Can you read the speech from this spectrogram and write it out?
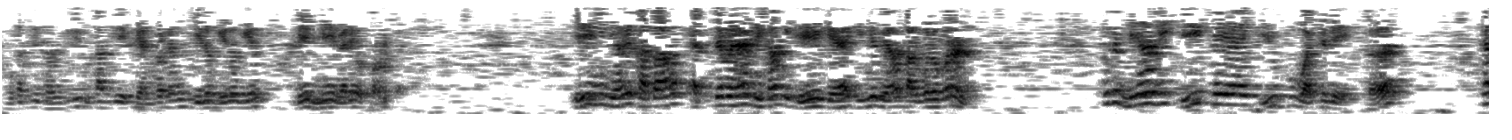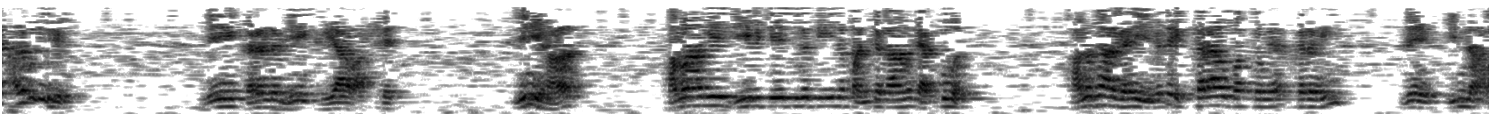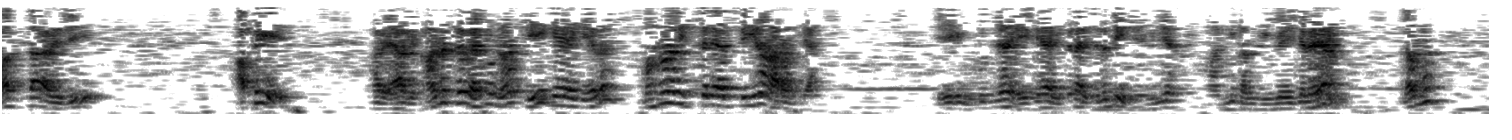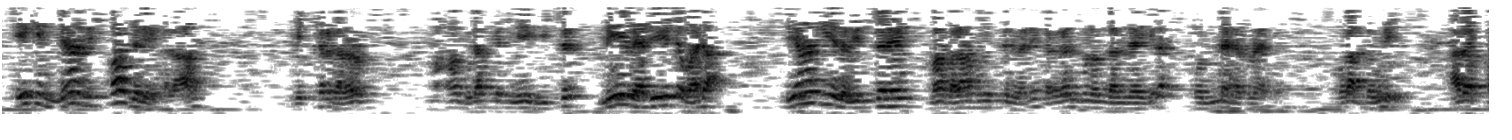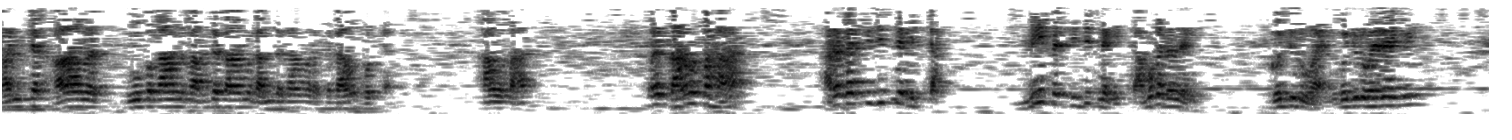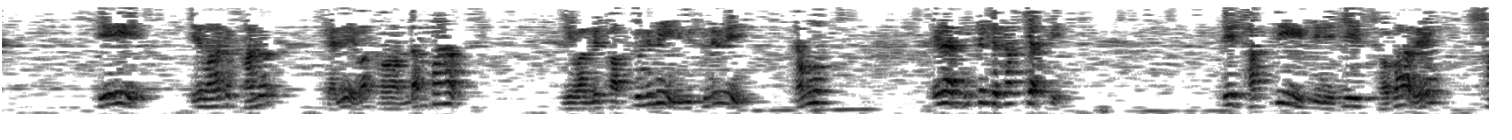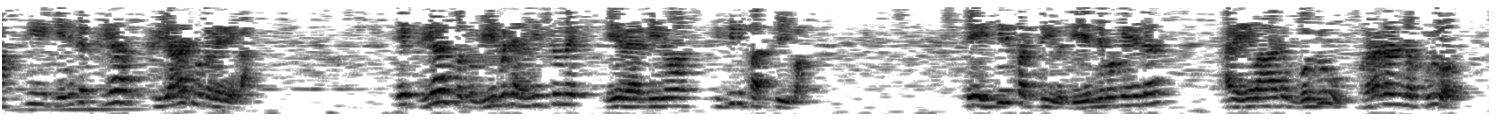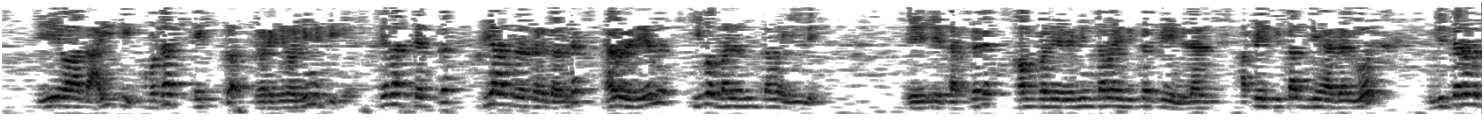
මොකද මේ සංකීර්ණ මොකක්ද කියනකොට කිලෝ කිලෝ කියන මේ මේ වැඩේ ඔක්කොම ඒ හිමියාගේ කතාවක් ඇත්තම නෑ නිකන් ඒකෑ ඉන්නේ මෙයා කල්පල කරන්නේ. ඒක මෙයා මේ ඒකය කියපු වචනේක දැන් කලබලෙන්නේ. මේ කරන මේ ක්‍රියාවත් මිනිහා සමාගයේ ජීවිතයේ තුල තියෙන පංචකාම දැක්කුම කනසා ගැනීමට එක්තරා උපක්‍රමයක් කරමින් මේ ඉන්න අවස්ථාවේදී අපේ අර එයාගේ කනට වැටුණා ඒ කෑ කියලා මහා විස්තරයක් තියෙන ආරම්භයක්. ඒක මුකුත් නෑ ඒක විතරයි එතන තියෙන්නේ. මිනිහ අනිකන් කිව්වේ කියලා යන්නේ. නමුත් ඒකෙන් ඥාන නිස්පාදනය කළා මෙච්චර ගණන් මහා ගොඩක් ඇති මේ විස්තර මේ වැඩේට වඩා එයා කියන විස්තරෙන් මා බලාපොරොත්තු වෙන වැඩේ කරගන්න පුළුවන් දන්නේ කියලා ඔන්න හැරුණා. මොකක්ද උනේ? අර පංචකාම රූපකාම, ශබ්දකාම, ගන්ධකාම, රසකාම කොට. කාම පහ. ඔය කාම පහ අර පැත්තෙදිත් නැගිට්ටා. මේ පැත්තෙදිත් නැගිට්ටා. මොකද නැගි? ගොජුරු වයි. ගොජුරු වෙන්නේ කිව්වේ. ඒ ඒ වාට කන කියන්නේ ඒවා කාණ්ඩම් පහ. ඒවා මේ සත්තු නෙමෙයි, මිනිස්සු නෙමෙයි. නමුත් ඒලා දුක්ඛිත සත්‍යයක් තියෙනවා. ඒ ශක්තිය කියන එකේ ස්වභාවය ශක්තිය කියන එක ක්‍රියා ක්‍රියාත්මක වෙන එකක්. ඒ ක්‍රියාත්මක වීමට හැමිස්සම ඒ වැදිනවා ඉදිරිපත් වීම. ඒ ඉදිරිපත් වීම තියෙන්නේ මොකේද? අර ඒ වාට ගොදුරු කරගන්න පුළුවන්. ඒ වාට අයිති කොටස් එක්ක ඒකට කියනවා නිමිති කියලා. ඒවත් එක්ක ක්‍රියාත්මක කරගන්න හැම වෙලේම ඉව බලමින් තමයි ඉන්නේ. ඒ ඒ පැත්තට කම්පණය වෙමින් තමයි නිතර තියෙන්නේ. දැන් අපේ සිතක් දිහා බැලුවොත් නිතරම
